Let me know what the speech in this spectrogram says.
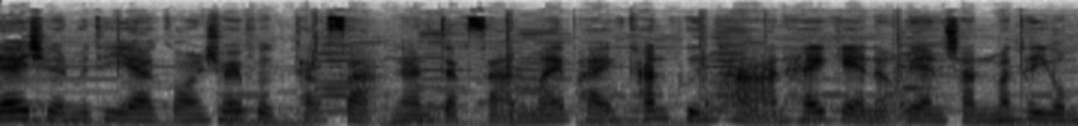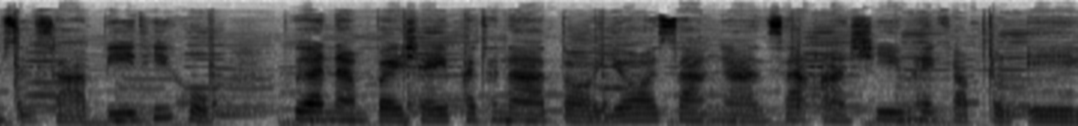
ได้เชิญวิทยากรช่วยฝึกทักษะงานจักสารไม้ไผ่ขั้นพื้นฐาน ให้แก่นักเรียนชั้นมัธยมศึกษาปีที่ 6 เพื่อนำไปใช้พัฒนาต่อยอดสร้างงานสร้างอาชีพให้กับตนเอง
